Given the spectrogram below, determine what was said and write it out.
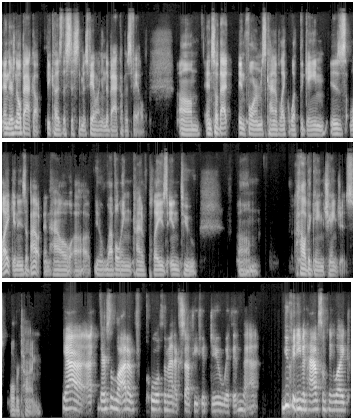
and there's no backup because the system is failing and the backup has failed. Um, and so that informs kind of like what the game is like and is about and how uh, you know leveling kind of plays into um, how the game changes over time. Yeah, uh, there's a lot of cool thematic stuff you could do within that. You could even have something like,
